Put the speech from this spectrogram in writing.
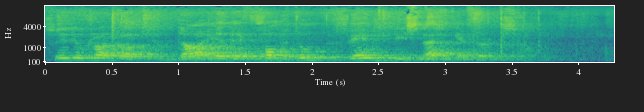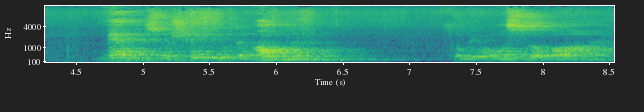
så er det jo klart at da er det kommet opp veldig sterke følelser. Men så skjer jo det andre, som jo også var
